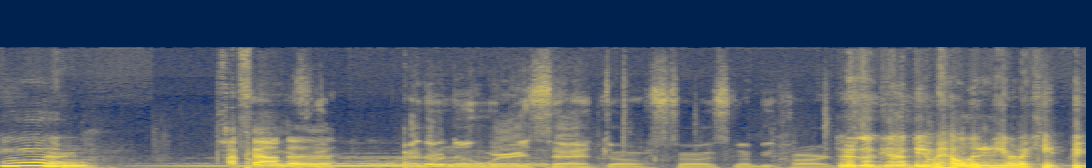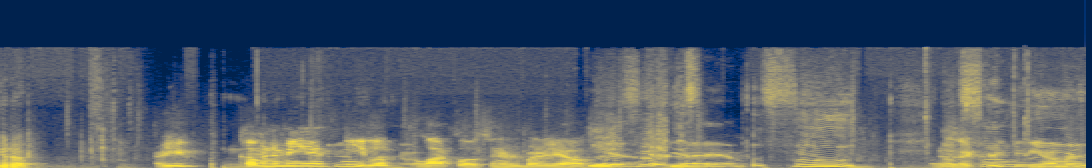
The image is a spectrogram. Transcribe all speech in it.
Uh, Ooh. I found a. I don't know where it's at though, so it's gonna be hard. There's a goddamn helmet in here and I can't pick it up. Are you coming to me, Anthony? You look a lot closer than everybody else. Yeah, Look for yeah, the- I am. the food. There's I'm a creepy armor.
